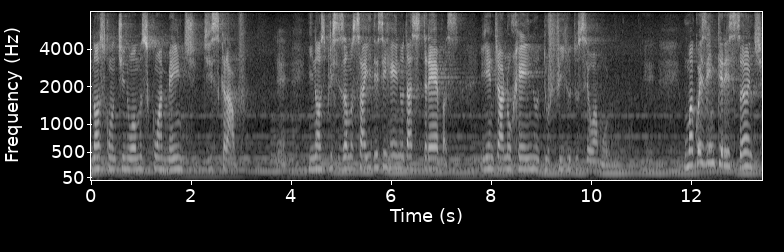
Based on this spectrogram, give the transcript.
nós continuamos com a mente de escravo. Né? E nós precisamos sair desse reino das trevas e entrar no reino do Filho do seu amor. É. Uma coisa interessante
